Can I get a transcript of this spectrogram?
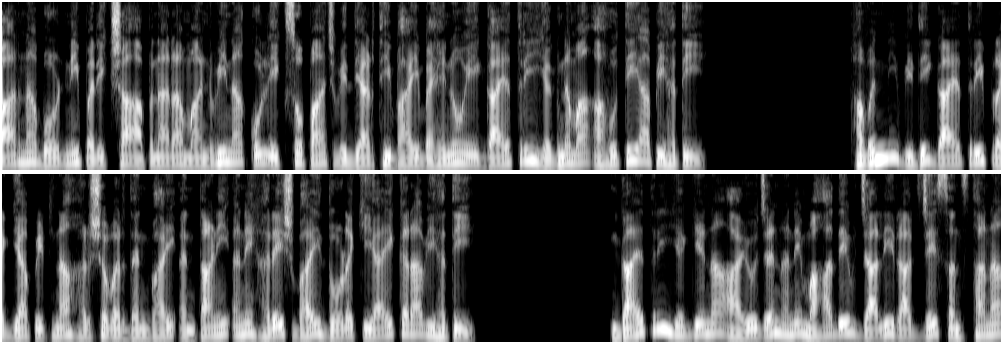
બારના બોર્ડની પરીક્ષા આપનારા માંડવીના કુલ એકસો પાંચ વિદ્યાર્થી ભાઈ બહેનોએ ગાયત્રી યજ્ઞમાં આહુતિ આપી હતી. હવનની વિધિ ગાયત્રી પ્રજ્ઞાપીઠના હર્ષવર્ધનભાઈ અંતાણી અને હરેશભાઈ દોડકિયાએ કરાવી હતી. ગાયત્રી યજ્ઞના આયોજન અને મહાદેવ જાલી રાખજે સંસ્થાના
